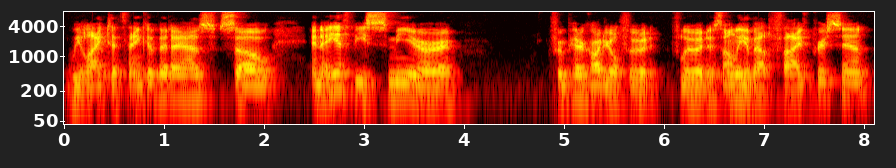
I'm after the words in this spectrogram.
we like to think of it as. So, an AFB smear from pericardial fluid, fluid is only about 5%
